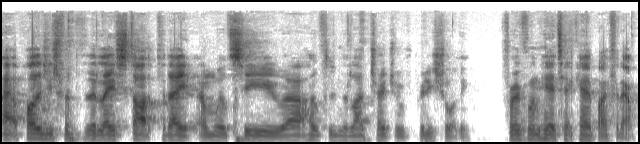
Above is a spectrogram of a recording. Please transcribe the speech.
uh, apologies for the delayed start today, and we'll see you uh, hopefully in the live trade room pretty shortly. For everyone here, take care. Bye for now.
